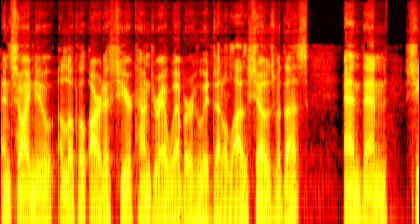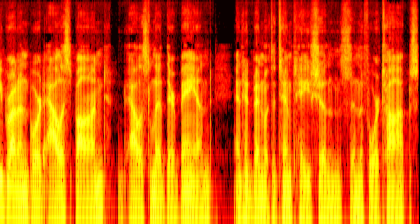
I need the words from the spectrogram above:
And so I knew a local artist here, Condrea Weber, who had done a lot of shows with us. And then she brought on board Alice Bond. Alice led their band and had been with the Temptations and the Four Tops.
